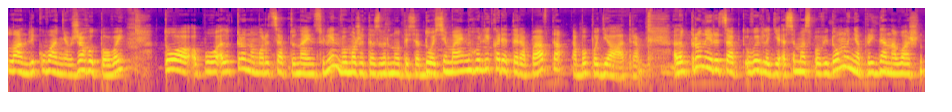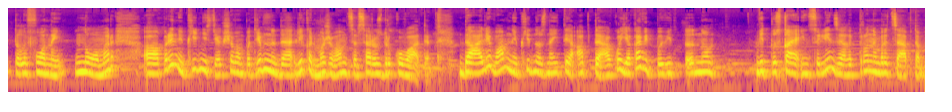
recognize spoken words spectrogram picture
план лікування вже готовий, то по електронному рецепту на інсулін ви можете звернутися до сімейного лікаря, терапевта або подіатра. Електронний рецепт у вигляді смс-повідомлення прийде на ваш телефонний номер при необхідності, якщо вам потрібно, де лікар може вам це все роздрукувати. Далі вам необхідно знайти аптеку, яка відповідно. Відпускає інсулін за електронним рецептом.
